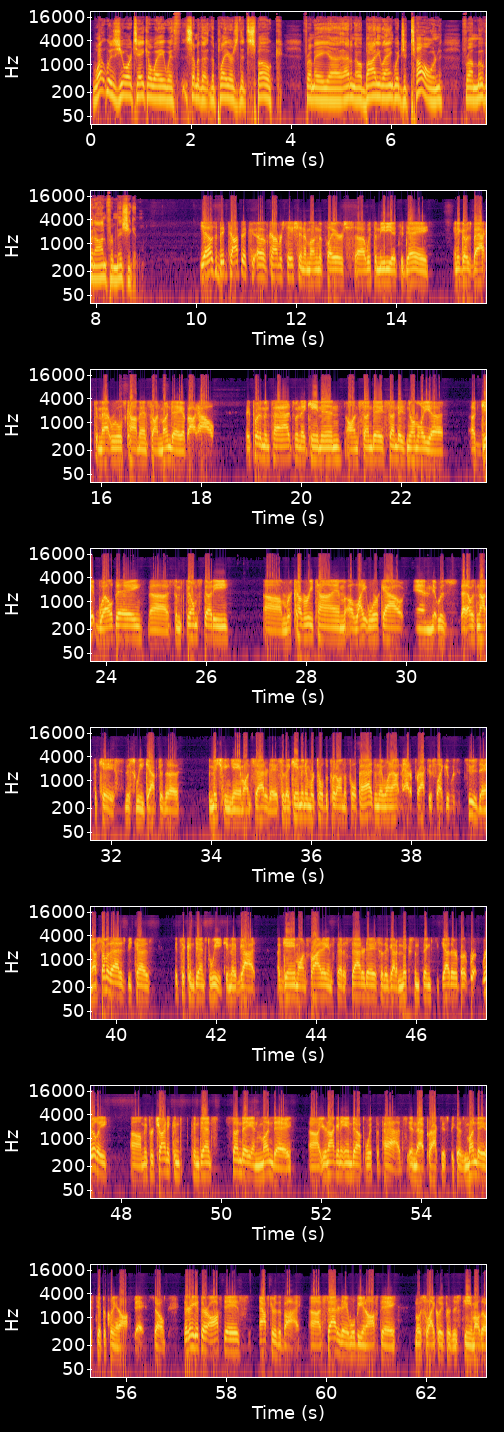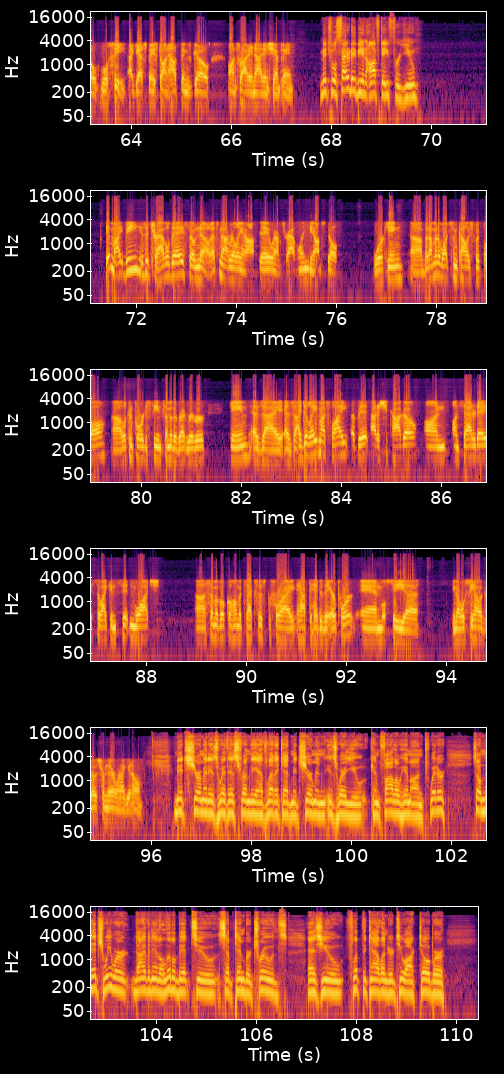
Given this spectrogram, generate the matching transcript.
What was your takeaway with some of the, the players that spoke from a uh, I don't know a body language, a tone from moving on from Michigan? Yeah, that was a big topic of conversation among the players uh, with the media today, and it goes back to Matt Rhule's comments on Monday about how they put them in pads when they came in on Sunday. Sunday's normally a, a get well day, uh, some film study, um, recovery time, a light workout, and it was that was not the case this week after the the Michigan game on Saturday. So they came in and were told to put on the full pads, and they went out and had a practice like it was a Tuesday. Now some of that is because it's a condensed week, and they've got a game on Friday instead of Saturday, so they've got to mix some things together. But r- really, um, if you're trying to con- condense Sunday and Monday, uh, you're not going to end up with the pads in that practice because Monday is typically an off day. So they're going to get their off days after the bye. Uh, Saturday will be an off day, most likely for this team, although we'll see, I guess, based on how things go on Friday night in Champaign. Mitch, will Saturday be an off day for you? It might be. It's a travel day, so no, that's not really an off day when I'm traveling. You know, I'm still working, uh, but I'm going to watch some college football. Uh, looking forward to seeing some of the Red River game as I as I delayed my flight a bit out of Chicago on on Saturday, so I can sit and watch uh, some of Oklahoma, Texas before I have to head to the airport, and we'll see. Uh, you know, we'll see how it goes from there when I get home. Mitch Sherman is with us from the Athletic. At Mitch Sherman is where you can follow him on Twitter. So, Mitch, we were diving in a little bit to September truths as you flip the calendar to October.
